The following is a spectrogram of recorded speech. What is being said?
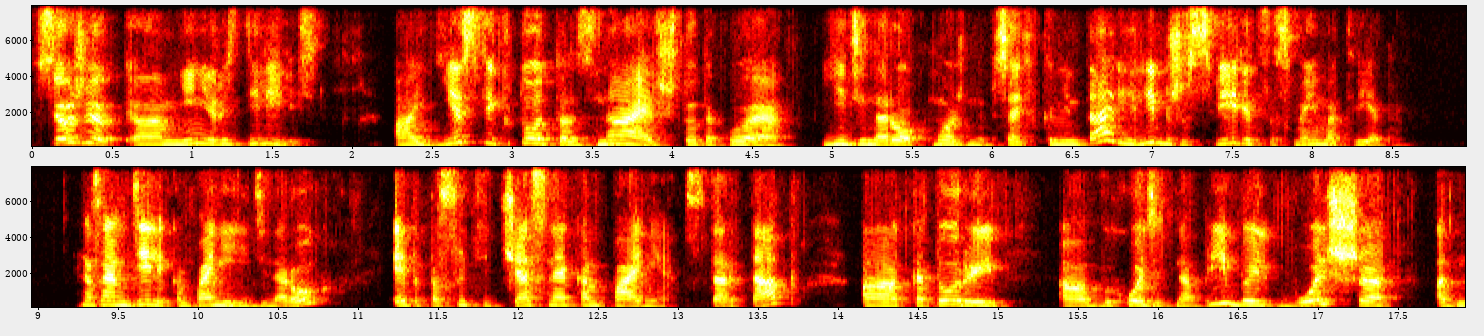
все же э, мнения разделились. А если кто-то знает, что такое единорог, можно написать в комментарии, либо же свериться с моим ответом. На самом деле компания «Единорог» Это, по сути, частная компания, стартап, а, который а, выходит на прибыль больше 1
